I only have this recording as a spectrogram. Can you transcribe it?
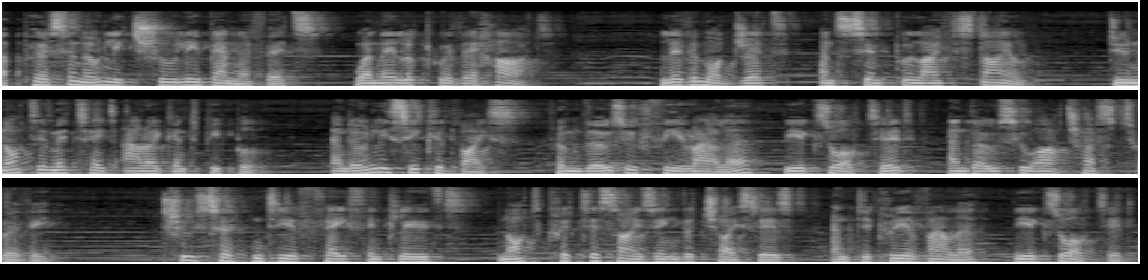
A person only truly benefits when they look with their heart. Live a moderate and simple lifestyle. Do not imitate arrogant people, and only seek advice from those who fear Allah, the Exalted, and those who are trustworthy. True certainty of faith includes not criticizing the choices and decree of Allah, the Exalted.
